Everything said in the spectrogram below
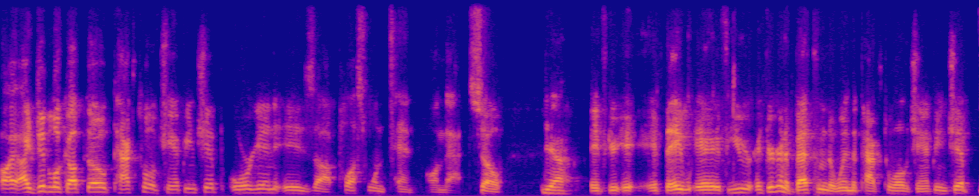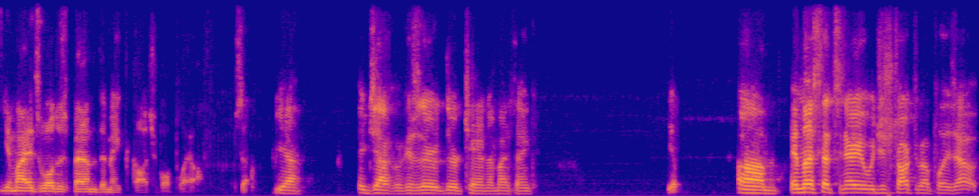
I, I did look up though. Pac-12 championship, Oregon is uh, plus one ten on that. So yeah, if you if they if you if you're going to bet them to win the Pac-12 championship, you might as well just bet them to make the college football playoff. So yeah, exactly because they're they're tandem, I think. Yep. Um, unless that scenario we just talked about plays out,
